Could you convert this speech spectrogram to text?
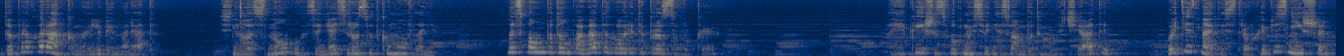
Доброго ранку, мої любі малята! Сьогодні знову занять з розвитку мовлення. Ми з вами будемо багато говорити про звуки. А який же звук ми сьогодні з вами будемо вивчати, ви дізнаєтесь трохи пізніше.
